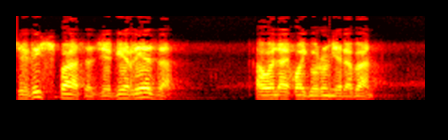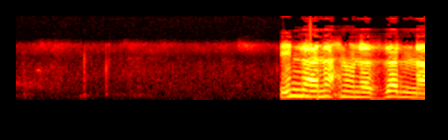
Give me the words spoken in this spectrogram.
جێگەی سوپاسە جێگەی ڕێزە ئەوە لای خۆی گەورم إنا نحن نزلنا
